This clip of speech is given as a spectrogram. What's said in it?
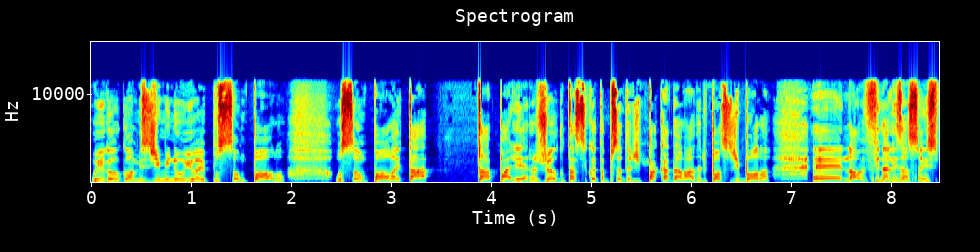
O Igor Gomes diminuiu aí pro São Paulo. O São Paulo aí tá tá palheiro o jogo, tá 50% de para cada lado de posse de bola. É, nove finalizações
